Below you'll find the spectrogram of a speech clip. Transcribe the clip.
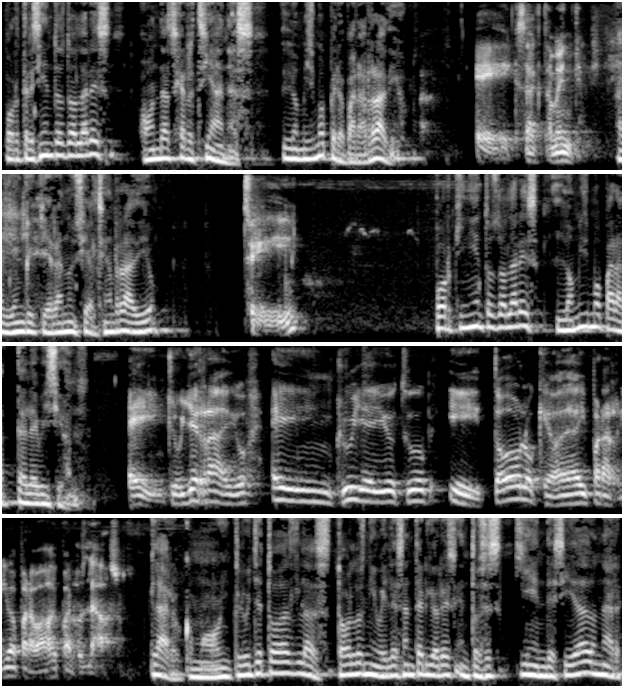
Por 300 dólares, ondas hertzianas. Lo mismo, pero para radio. Exactamente. Alguien que quiera anunciarse en radio. Sí. Por 500 dólares, lo mismo para televisión e incluye radio, e incluye YouTube y todo lo que va de ahí para arriba, para abajo y para los lados. Claro, como incluye todas las, todos los niveles anteriores, entonces quien decida donar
